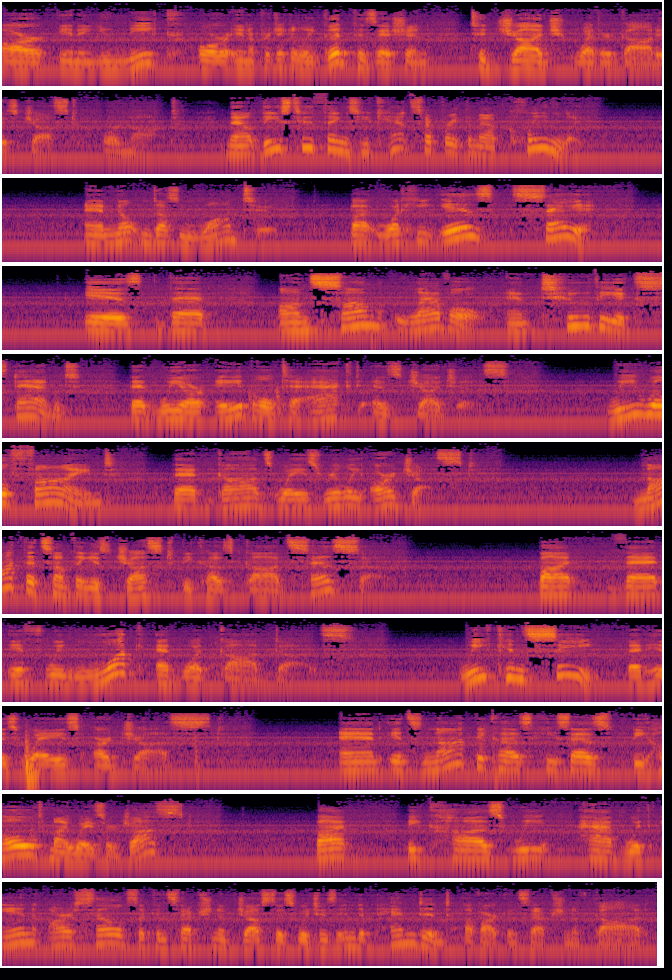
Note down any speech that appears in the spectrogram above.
are in a unique or in a particularly good position to judge whether God is just or not. Now, these two things, you can't separate them out cleanly, and Milton doesn't want to. But what he is saying is that on some level and to the extent that we are able to act as judges, we will find that God's ways really are just. Not that something is just because God says so, but that if we look at what God does, we can see that his ways are just. And it's not because he says, Behold, my ways are just, but because we have within ourselves a conception of justice which is independent of our conception of God.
